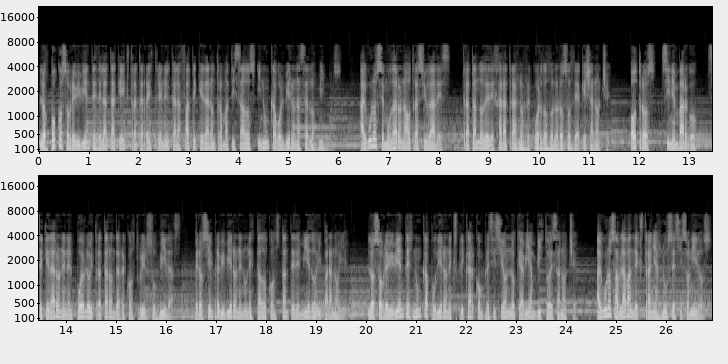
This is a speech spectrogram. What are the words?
Los pocos sobrevivientes del ataque extraterrestre en el Calafate quedaron traumatizados y nunca volvieron a ser los mismos. Algunos se mudaron a otras ciudades, tratando de dejar atrás los recuerdos dolorosos de aquella noche. Otros, sin embargo, se quedaron en el pueblo y trataron de reconstruir sus vidas, pero siempre vivieron en un estado constante de miedo y paranoia. Los sobrevivientes nunca pudieron explicar con precisión lo que habían visto esa noche. Algunos hablaban de extrañas luces y sonidos,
